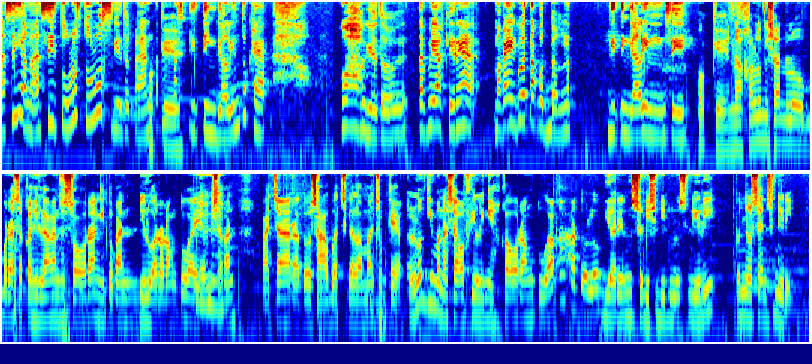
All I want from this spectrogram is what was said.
ngasih ya ngasih tulus tulus gitu kan. Oke. tapi pas ditinggalin tuh kayak wah gitu. Tapi akhirnya makanya gue takut banget ditinggalin sih Oke, nah kalau misalnya lo merasa kehilangan seseorang gitu kan di luar orang tua ya, misalkan pacar atau sahabat segala macam kayak lo gimana self feelingnya ke orang tua kah atau lo biarin sedih-sedih dulu sendiri, lo nyelesain sendiri?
